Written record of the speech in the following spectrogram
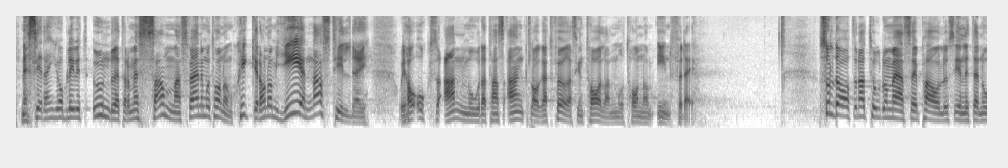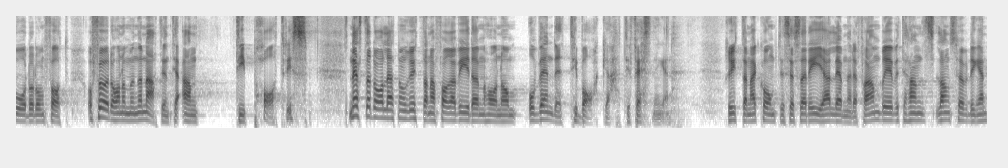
Men sedan jag blivit underrättad om en sammansvärjning mot honom skickade honom genast till dig och jag har också anmodat hans anklagare att föra sin talan mot honom inför dig. Soldaterna tog då med sig Paulus enligt den order de fått och förde honom under natten till Antipatris. Nästa dag lät de ryttarna fara vidare med honom och vände tillbaka till fästningen. Ryttarna kom till Caesarea, lämnade fram brevet till hans landshövdingen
